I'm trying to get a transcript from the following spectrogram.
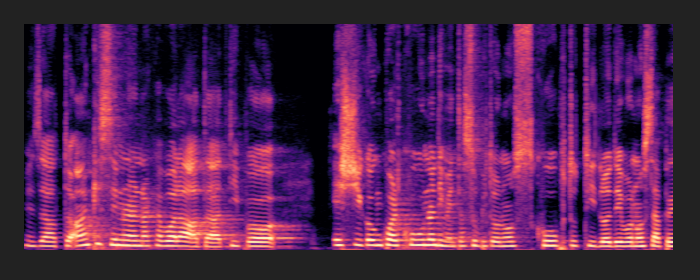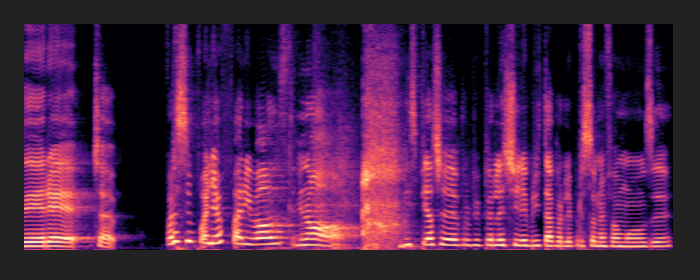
Esatto, anche se non è una cavolata, tipo esci con qualcuno, diventa subito uno scoop, tutti lo devono sapere, cioè farsi un po' gli affari vostri, no? Mi spiace proprio per le celebrità, per le persone famose.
